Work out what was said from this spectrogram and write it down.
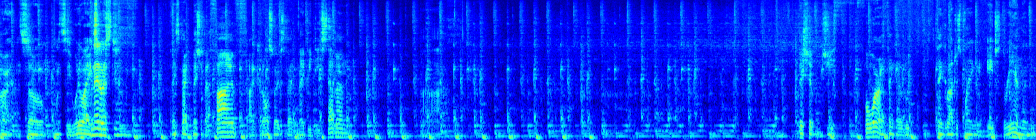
All right. So let's see. What do I expect? Expect bishop f5. I could also expect b d7. Uh, bishop g4. I think I would think about just playing h3 and then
